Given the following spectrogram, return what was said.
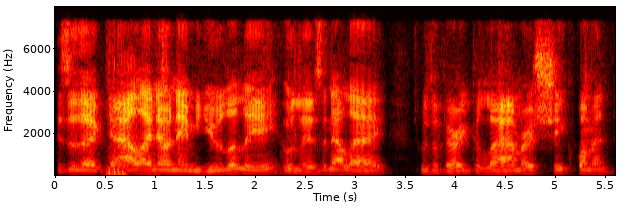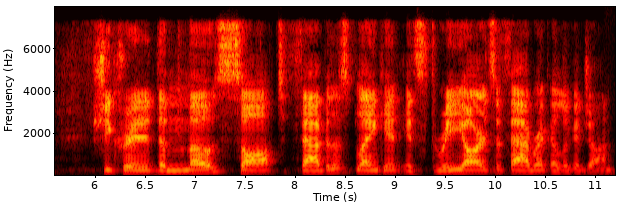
This is a gal I know named Eula Lee who lives in LA, who's a very glamorous, chic woman. She created the most soft, fabulous blanket. It's three yards of fabric. I look at John.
